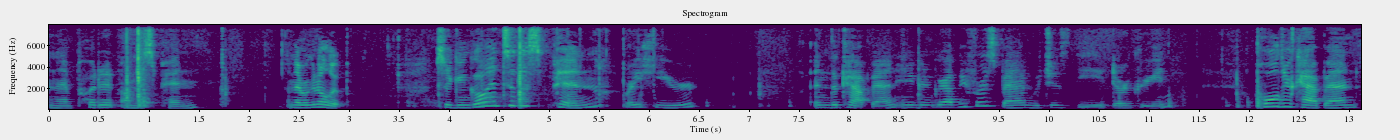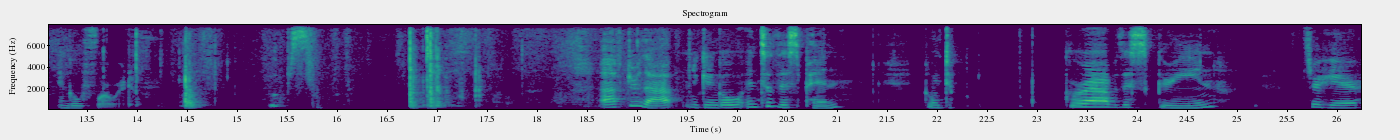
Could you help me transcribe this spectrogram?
And then put it on this pin. And then we're going to loop. So you can go into this pin right here in the cap band. And you're going to grab the first band, which is the dark green. Hold your cap band and go forward. Oops. After that, you can go into this pin. Going to grab this green, it's right here,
